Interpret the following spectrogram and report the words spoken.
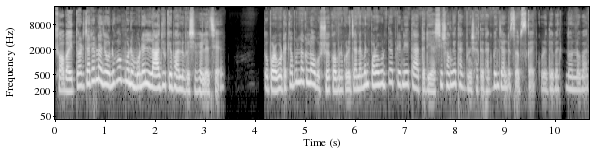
সবাই তো আর জানে না যে অনুভব মনে মনে লাজুকে ভালোবেসে ফেলেছে। তো পর্বটা কেমন লাগল অবশ্যই কমেন্ট করে জানাবেন। পরবর্তী আপডেট নিয়ে তাড়াতাড়ি আসি। সঙ্গে থাকবেন, সাথে থাকবেন। চ্যানেলটা সাবস্ক্রাইব করে দেবেন। ধন্যবাদ।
